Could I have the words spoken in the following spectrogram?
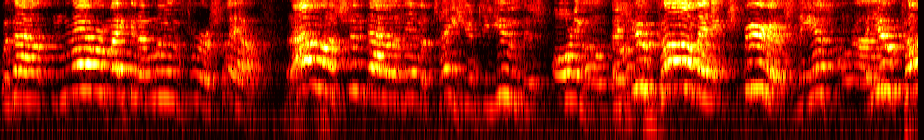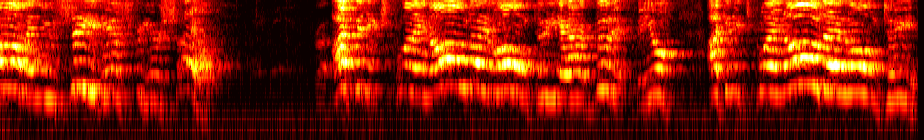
without never making a move for ourselves. But I want to send out an invitation to you this morning Oh, that you come and experience this, All right. and you come and you see this for yourself. Right. I can explain angels. I can explain all day long to you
